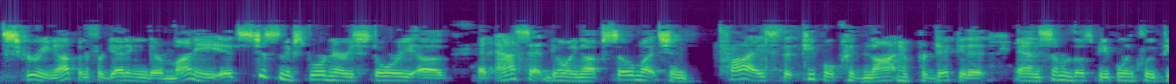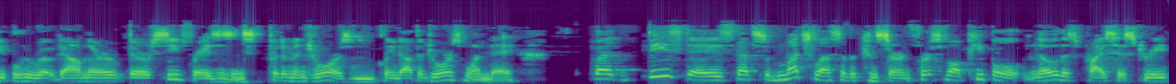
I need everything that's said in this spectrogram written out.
screwing up and forgetting their money. It's just an extraordinary story of an asset going up so much in price that people could not have predicted it. And some of those people include people who wrote down their, their seed phrases and put them in drawers and cleaned out the drawers one day. But these days, that's much less of a concern. First of all, people know this price history.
